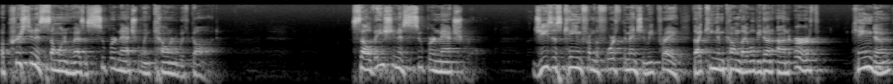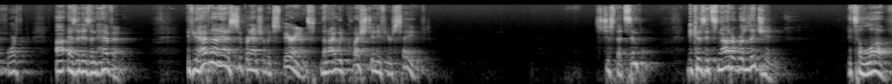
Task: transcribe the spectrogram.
A Christian is someone who has a supernatural encounter with God. Salvation is supernatural. Jesus came from the fourth dimension. We pray, Thy kingdom come, Thy will be done on earth, kingdom, fourth, uh, as it is in heaven. If you have not had a supernatural experience, then I would question if you're saved. It's just that simple. Because it's not a religion, it's a love.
